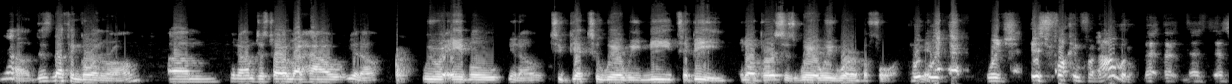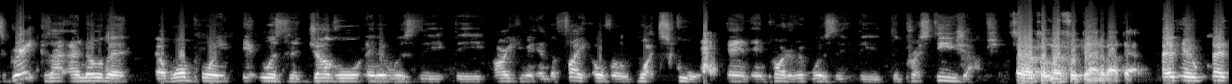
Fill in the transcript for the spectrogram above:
no, there's nothing going wrong. Um, you know, I'm just talking about how, you know, we were able, you know, to get to where we need to be, you know, versus where we were before. Yeah. which, which is fucking phenomenal. That, that, that that's great because I, I know that at one point it was the juggle and it was the, the argument and the fight over what school, and, and part of it was the, the, the prestige option. So I put my foot down about that. And, and,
